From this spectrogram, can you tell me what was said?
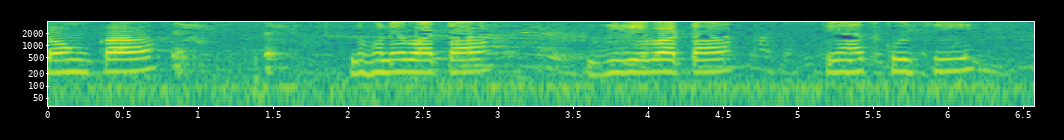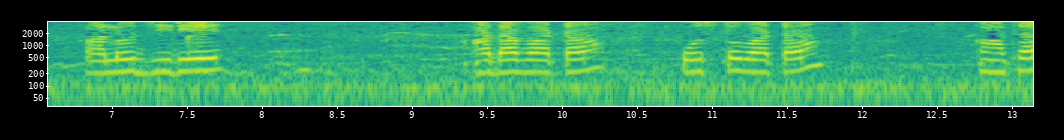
লঙ্কা, ধনে বাটা, জিরে বাটা, পেঁয়াজ কুচি, কালো জিরে, আদা বাটা, পোস্ত বাটা, কাঁচা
